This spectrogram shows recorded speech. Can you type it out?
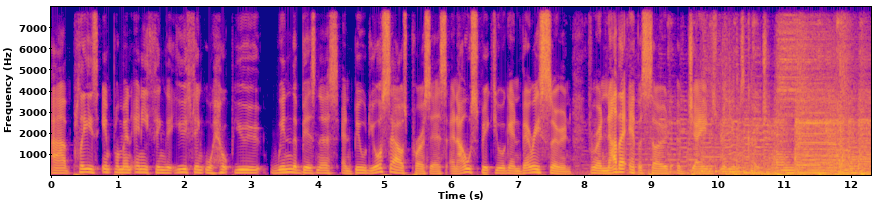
Uh, please implement anything that you think will help you win the business and build your sales process. And I will speak to you again very soon for another episode of James Williams Coaching.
